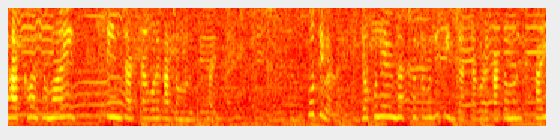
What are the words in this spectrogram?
ভাত খাওয়ার সময় তিন চারটা করে কাঁচামরিচ খাই। প্রতিবেলায়, যখনই আমি ভাত খেতে বসি, তিন চারটা করে কাঁচামরিচ খাই।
